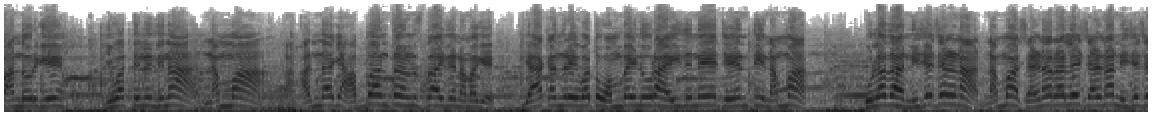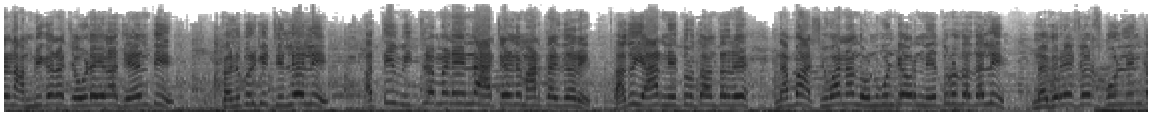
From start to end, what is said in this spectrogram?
ಬಾಂಧವರಿಗೆ ಇವತ್ತಿನ ದಿನ ನಮ್ಮ ಅಂದಾಗೆ ಹಬ್ಬ ಅಂತ ಅನ್ನಿಸ್ತಾ ಇದೆ ನಮಗೆ. ಯಾಕಂದರೆ ಇವತ್ತು ಒಂಬೈನೂರ ಐದನೇ ಜಯಂತಿ. ನಮ್ಮ ಕುಲದ ನಿಜ ಶರಣ ನಮ್ಮ ಶರಣರಲ್ಲೇ ಶರಣ ನಿಜ ಶರಣ ಅಂಬಿಗರ ಚೌಡಯ್ಯನ ಜಯಂತಿ ಕಲಬುರಗಿ ಜಿಲ್ಲೆಯಲ್ಲಿ ಅತಿ ವಿಜೃಂಭಣೆಯಿಂದ ಆಚರಣೆ ಮಾಡ್ತಾ ಇದ್ದಾರೆ. ಅದು ಯಾರ ನೇತೃತ್ವ ಅಂತಂದರೆ ನಮ್ಮ ಶಿವಾನಂದ ಹೊನ್ಗುಂಟಿ ಅವರ ನೇತೃತ್ವದಲ್ಲಿ ನಗರೇಶ್ವರ ಸ್ಕೂಲ್ನಿಂದ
